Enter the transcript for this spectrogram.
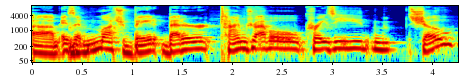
um, is a much be- better time travel crazy show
